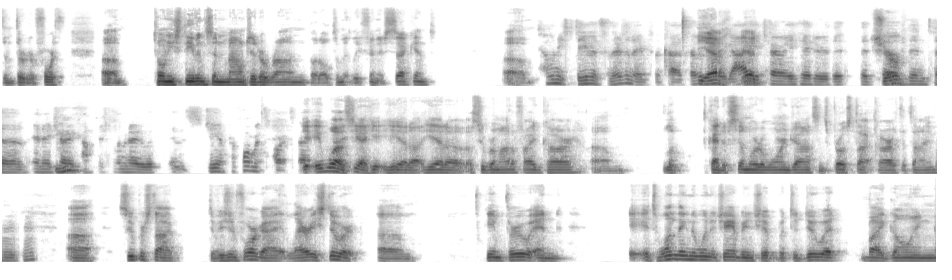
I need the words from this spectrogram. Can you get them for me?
than third or fourth. Um, Tony Stevenson mounted a run, but ultimately finished second. Um, Tony Stevenson, there's a name for the class. That was yeah, a big yeah. IHRA hitter that, that sure. delved into NHRA mm-hmm. competition eliminated with it was GM Performance Parts. It, it was, yeah. He, he, had a he had a, a super modified car, um, looked kind of similar to Warren Johnson's pro stock car at the time. Mm-hmm. Uh, super stock Division Four guy Larry Stewart um, came through, and it's one thing to win a championship, but to do it by going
